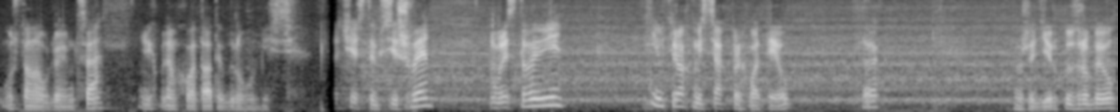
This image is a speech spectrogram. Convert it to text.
установлюємо це, їх будемо хватати в другому місці. Зачистив всі шви, виставив її і в трьох місцях прихватив. Так. Вже дірку зробив,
